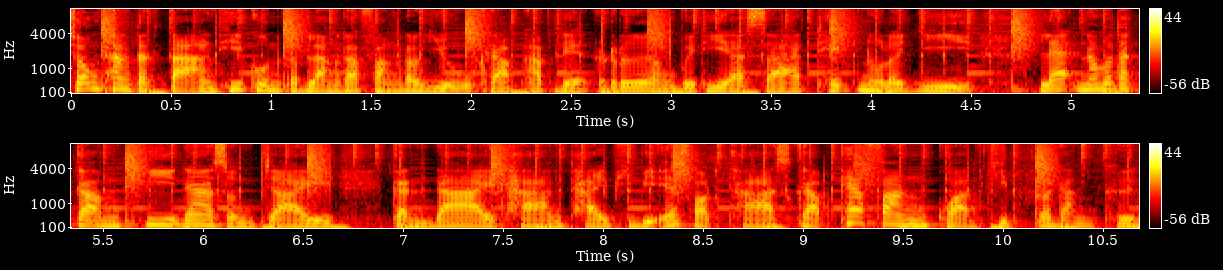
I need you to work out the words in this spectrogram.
ช่องทางต่างๆ ที่คุณกำลังรับฟังเราอยู่ครับอัปเดตเรื่องวิทยาศาสตร์ เทคโนโลยี และนวัตกรรมที่น่าสนใจกันได้ทางไทย PBS Podcast ครับแค่ฟังความคิดก็ดังขึ้น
